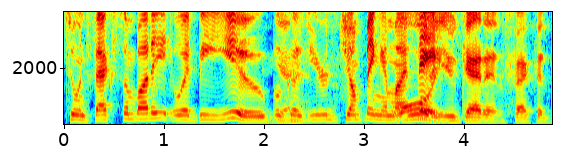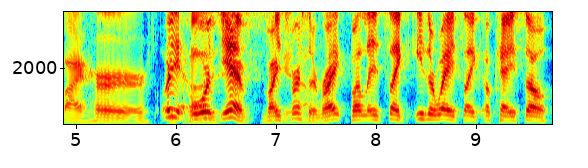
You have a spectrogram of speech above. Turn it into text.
to infect somebody, it would be you because you're jumping in my or face. Or you get infected by her. or yeah, or yeah, vice versa, know, right? But it's like either way, it's like okay, so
